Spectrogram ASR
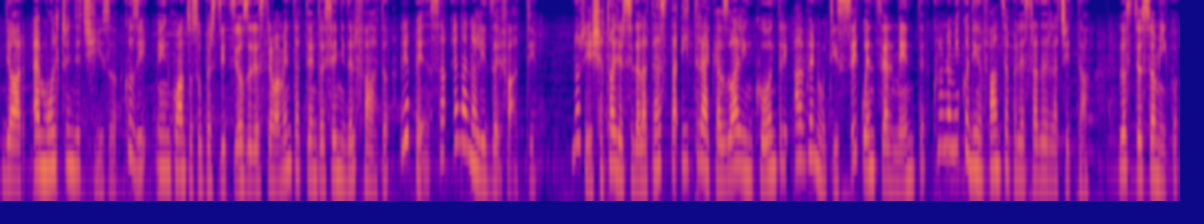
Dior è molto indeciso, così, in quanto superstizioso ed estremamente attento ai segni del fato, ripensa ed analizza i fatti non riesce a togliersi dalla testa i tre casuali incontri avvenuti sequenzialmente con un amico di infanzia per le strade della città, lo stesso amico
